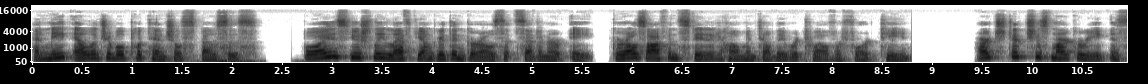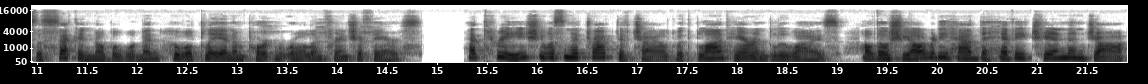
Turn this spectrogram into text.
and meet eligible potential spouses. Boys usually left younger than girls at seven or eight. Girls often stayed at home until they were 12 or 14. Archduchess Marguerite is the second noblewoman who will play an important role in French affairs. At three, she was an attractive child with blond hair and blue eyes, although she already had the heavy chin and jaw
